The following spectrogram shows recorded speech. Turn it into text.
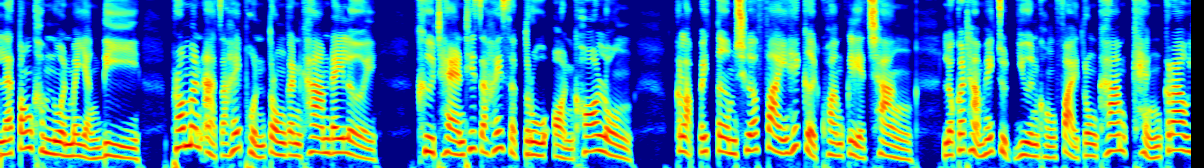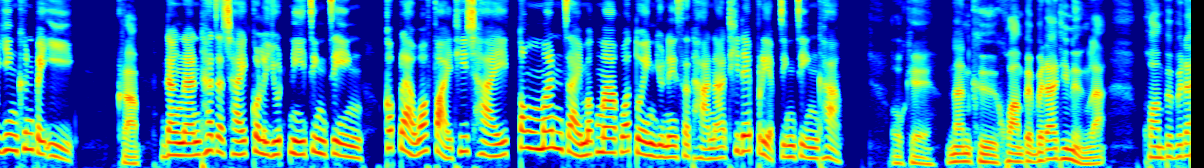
และต้องคำนวณมาอย่างดี เพราะมันอาจจะให้ผลตรงกันข้ามได้เลย คือแทนที่จะให้ศัตรูอ่อนข้อลง กลับไปเติมเชื้อไฟให้เกิดความเกลียดชัง แล้วก็ทำให้จุดยืนของฝ่ายตรงข้ามแข็งกร้าวยิ่งขึ้นไปอีก ครับ ดังนั้นถ้าจะใช้กลยุทธ์นี้จริง ๆ ก็แปลว่าฝ่ายที่ใช้ต้องมั่นใจมากๆว่าตัวเองอยู่ในสถานะที่ได้เปรียบจริง ๆ ค่ะ โอเค นั่นคือความเป็นไปได้ที่หนึ่งละ ความเป็นไปได้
